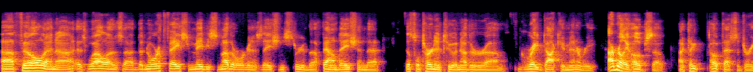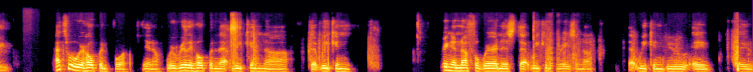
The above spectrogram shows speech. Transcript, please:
uh, Phil, and uh, as well as the North Face and maybe some other organizations through the foundation that this will turn into another um, great documentary. I really hope so. I think hope that's the dream. That's what we're hoping for. You know, we're really hoping that we can that we can bring enough awareness that we can raise enough that we can do a a,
